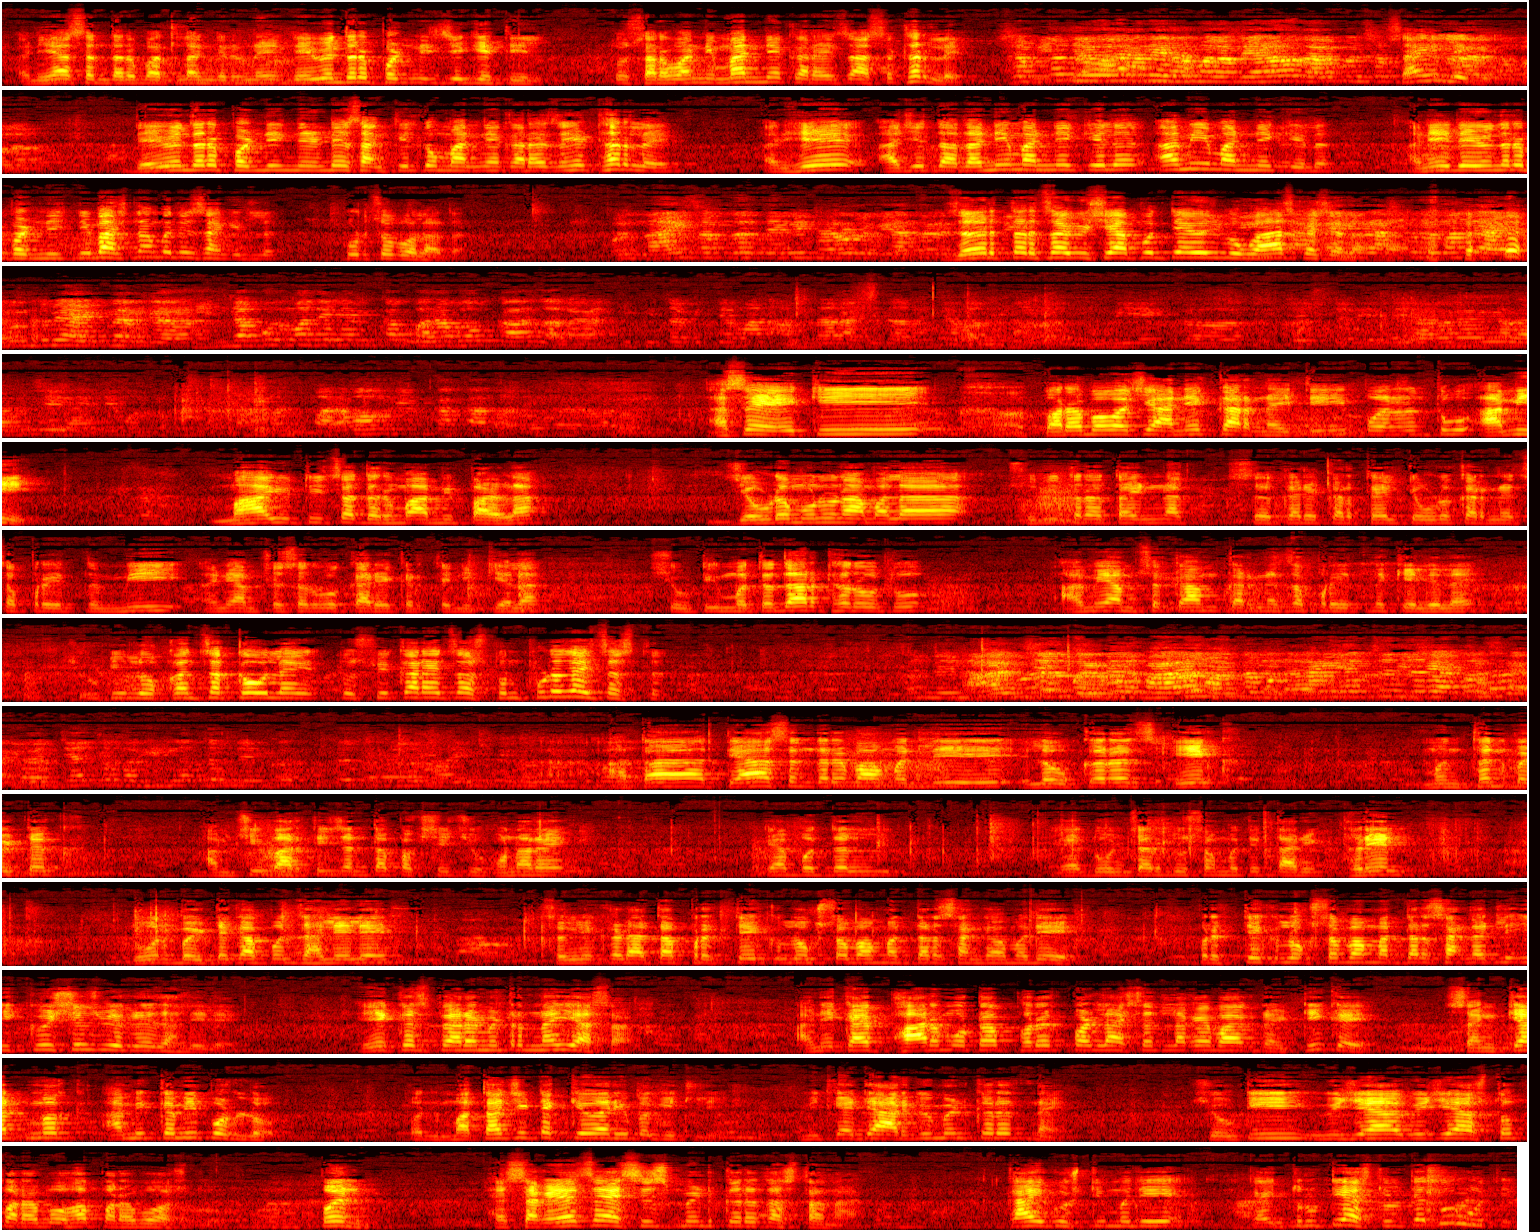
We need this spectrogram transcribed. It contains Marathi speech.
आणि या संदर्भातला निर्णय देवेंद्र फडणवीस जे घेतील तो सर्वांनी मान्य करायचा असं ठरलंय. सांगितले सांगितलं की. देवेंद्र फडणवीस निर्णय सांगतील तो मान्य करायचं हे ठरलंय. आणि हे अजितदादांनी मान्य केलं आम्ही मान्य केलं. आणि हे देवेंद्र फडणवीसनी भाषणामध्ये सांगितलं. पुढचं बोला आता. जर तरचा विषय आपण त्यावेळेस बघू आज कशाला? राष्ट्रपती आहे, मग तुम्ही ऐकणार का? इंदापूरमध्ये नेमका पराभव का झाला? कारण की तिचा विद्यमान आमदार अजितदादांच्या बाजूने होता. तुम्ही एक अ, ज्येष्ठ नेते आणि इंदापूरचे नेते म्हणून पण पराभव नेमका का झाला? असं आहे की पराभवाची अनेक कारणं आहेत ती परंतु आम्ही महायुतीचा धर्म आम्ही पाळला. जेवढं म्हणून आम्हाला सुमित्राताईंना सहकार्य करता येईल तेवढं करण्याचा प्रयत्न मी आणि आमच्या सर्व कार्यकर्त्यांनी केला. शेवटी मतदार ठरवतो. आम्ही आमचं काम करण्याचा प्रयत्न केलेला आहे. शेवटी लोकांचा कौल आहे तो स्वीकारायचा असतो आणि पुढे जायचं असतं. आता त्या संदर्भामधली लवकरच एक मंथन बैठक आमची भारतीय जनता पक्षाची होणार आहे. त्याबद्दल या दोन चार दिवसामध्ये तारीख ठरेल. दोन बैठका पण झालेल्या आहेत. सगळीकडे आता प्रत्येक लोकसभा मतदारसंघामध्ये प्रत्येक लोकसभा मतदारसंघातले इक्वेशन्स वेगळे झालेले आहेत. एकच पॅरामीटर नाही असा. आणि काय फार मोठा फरक पडला अशातला काही भाग नाही. ठीक आहे. संख्यात्मक आम्ही कमी पडलो. पण मताची टक्केवारी बघितली. मी काय ते आर्ग्युमेंट करत नाही. शेवटी विजया विजय असतो पराभव हा पराभव असतो. पण ह्या सगळ्याचं ॲसेसमेंट करत असताना काय गोष्टीमध्ये काही त्रुटी असतील त्या दूर होतील.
